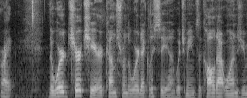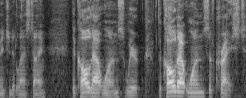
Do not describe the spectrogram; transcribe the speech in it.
Right. The word church here comes from the word ecclesia, which means the called out ones. You mentioned it last time. The called out ones, we're the called out ones of Christ,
